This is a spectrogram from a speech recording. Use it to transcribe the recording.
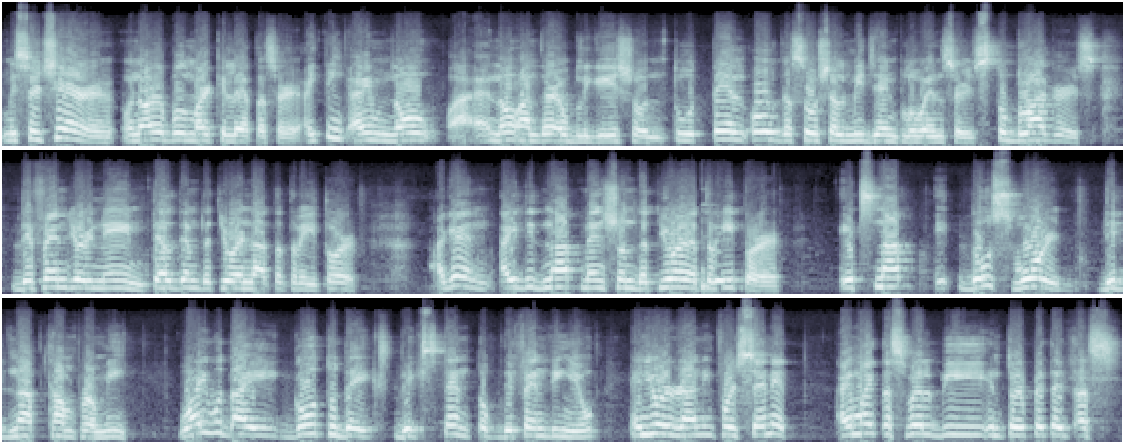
Mr. Chair, Honorable Marquileta, sir, I think I'm no, uh, no under obligation to tell all the social media influencers, to bloggers, defend your name, tell them that you are not a traitor. Again, I did not mention that you are a traitor. It's not, it, those words did not come from me. Why would I go to the, ex- the extent of defending you and you are running for Senate? I might as well be interpreted as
